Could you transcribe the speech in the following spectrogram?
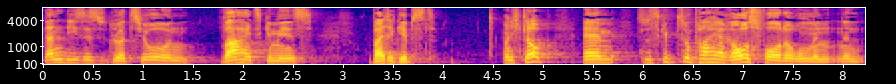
dann diese Situation wahrheitsgemäß weitergibst. Und ich glaube, ähm, es gibt so ein paar Herausforderungen,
